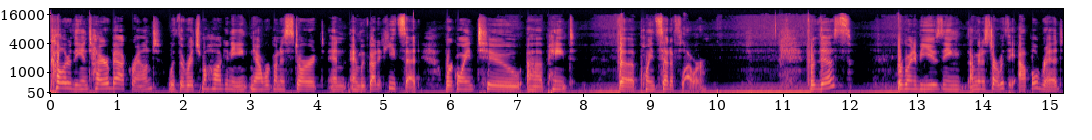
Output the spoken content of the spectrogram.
colored the entire background with the rich mahogany, now we're going to start, and, and we've got it heat set, we're going to uh, paint the poinsettia flower. For this, we're going to be using, I'm going to start with the apple red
